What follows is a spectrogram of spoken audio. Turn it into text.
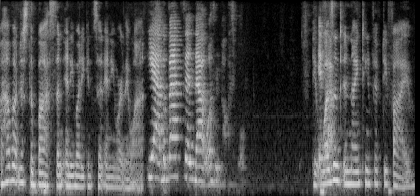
How about just the bus and anybody can sit anywhere they want? Yeah, but back then that wasn't possible. It If wasn't in 1955,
